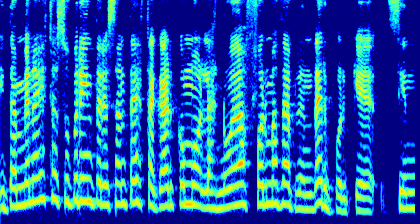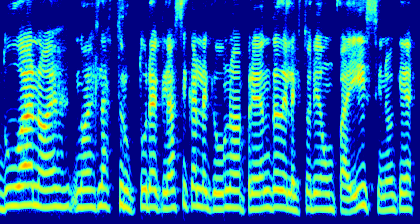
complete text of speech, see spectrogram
Y también ahí está súper interesante destacar como las nuevas formas de aprender, porque sin duda no es, no es la estructura clásica en la que uno aprende de la historia de un país, sino que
